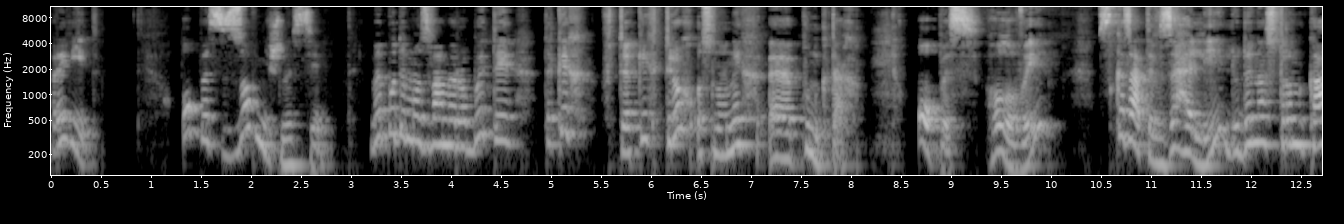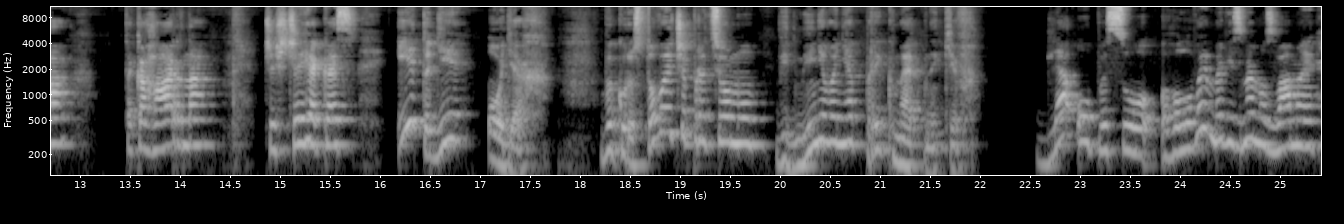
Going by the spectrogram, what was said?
Привіт! Опис зовнішності ми будемо з вами робити таких, в таких трьох основних е, пунктах: опис голови, сказати взагалі людина струнка, така гарна, чи ще якась, і тоді одяг, використовуючи при цьому відмінювання прикметників. Для опису голови ми візьмемо з вами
